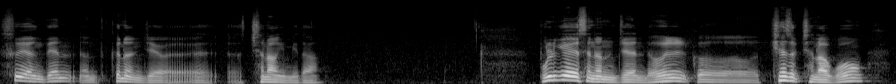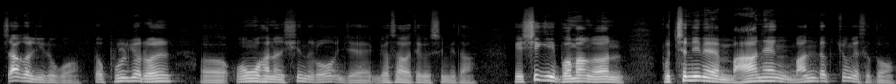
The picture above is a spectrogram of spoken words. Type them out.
수행된 그런 이제 어, 천왕입니다. 불교에서는 이제 늘 그 최석천하고 짝을 이루고 또 불교를 어, 옹호하는 신으로 이제 묘사가 되고 있습니다. 이 시기 범왕은 부처님의 만행 만덕 중에서도 어,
